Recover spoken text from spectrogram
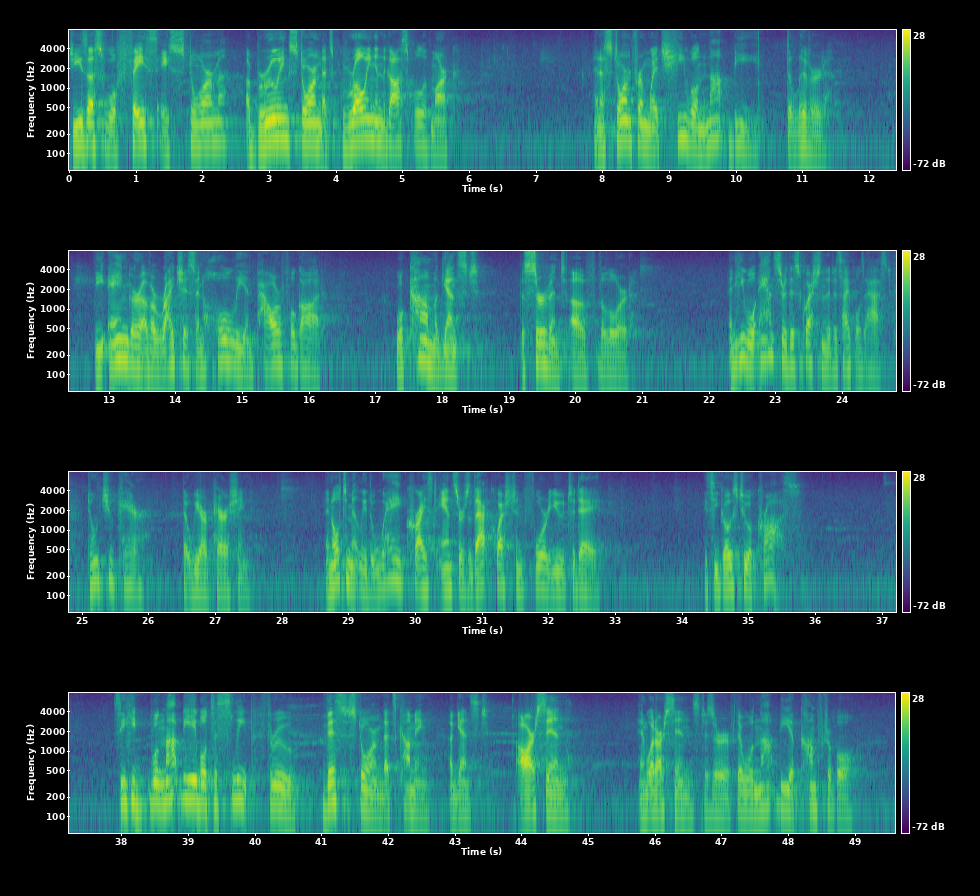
Jesus will face a storm, a brewing storm that's growing in the Gospel of Mark, and a storm from which he will not be delivered. The anger of a righteous and holy and powerful God will come against the servant of the Lord. And he will answer this question the disciples asked Don't you care that we are perishing? And ultimately, the way Christ answers that question for you today is he goes to a cross. See, he will not be able to sleep through this storm that's coming against our sin and what our sins deserve. There will not be a comfortable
